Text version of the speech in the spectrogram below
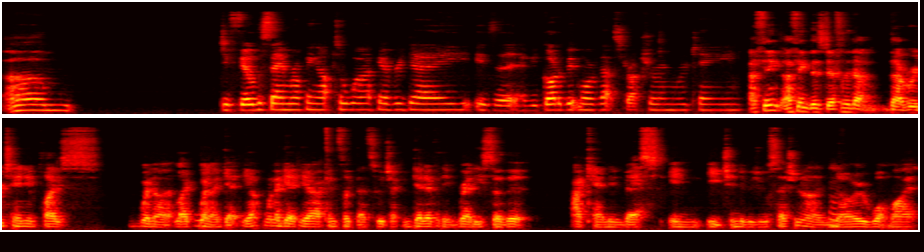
Um, Do you feel the same rocking up to work every day? Is it have you got a bit more of that structure and routine? I think I think there's definitely that that routine in place when I like when I get here. When I get here, I can flick that switch. I can get everything ready so that I can invest in each individual session, and I Mm. know what my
